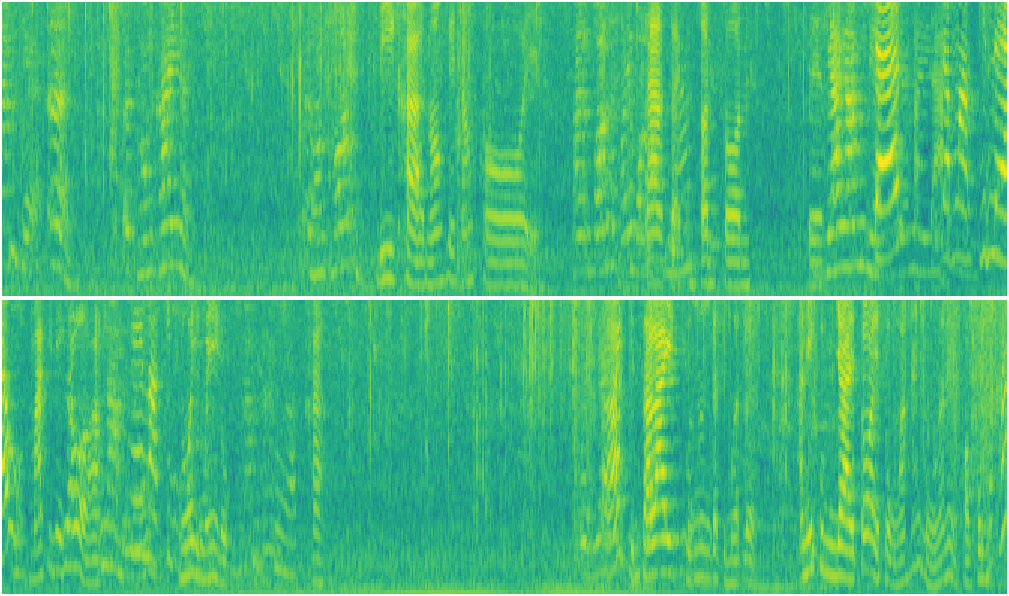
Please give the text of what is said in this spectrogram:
น้ำแค่เออไปหอมไข่น่ะไปหอมท้องดีค่ะน้องเพชรน้องพลอยไปหอมท้องไปหอมตาเกิดออนซอน แฟนเคี้ยงามมีเมียแดนจะมากินแล้วมากินอีกแล้วเหรอน้ำให้มากินหนูว่าอีกไหมนี่ลูกค่ะอ่ากินสาลายถุงหนึ่งก็สิเมดเลย อันนี้คุณยายต้อยส่งมาให้หนูนะเนี่ยขอบคุณนะคะ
